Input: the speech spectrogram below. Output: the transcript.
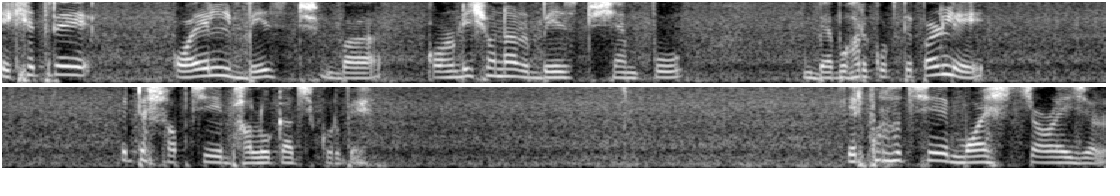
এক্ষেত্রে অয়েল বেসড বা কন্ডিশনার বেসড শ্যাম্পু ব্যবহার করতে পারলে এটা সবচেয়ে ভালো কাজ করবে। এরপর হচ্ছে ময়েশ্চারাইজার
